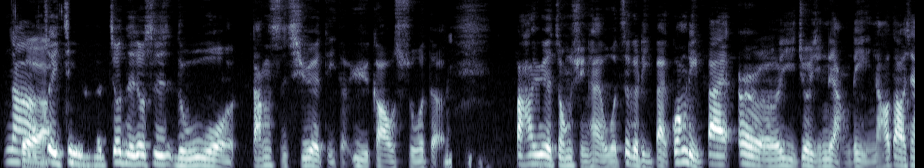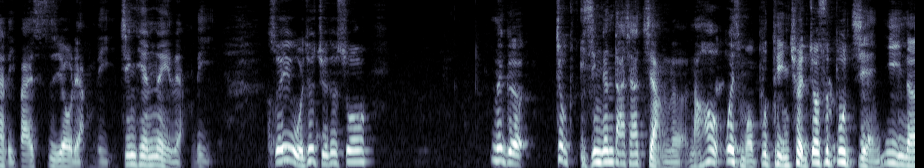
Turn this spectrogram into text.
那最近呢，真的就是如我当时七月底的预告说的，八月中旬开始，我这个礼拜光礼拜二而已就已经两例，然后到现在礼拜四又两例，今天内两例，所以我就觉得说，那个就已经跟大家讲了，然后为什么不听劝，就是不检疫呢？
